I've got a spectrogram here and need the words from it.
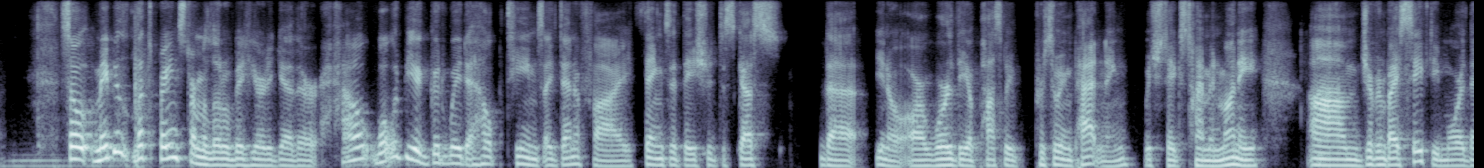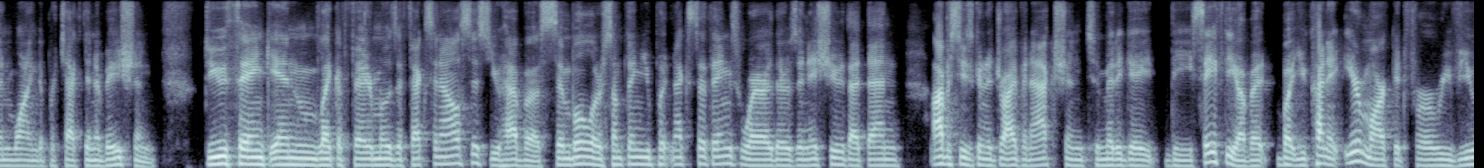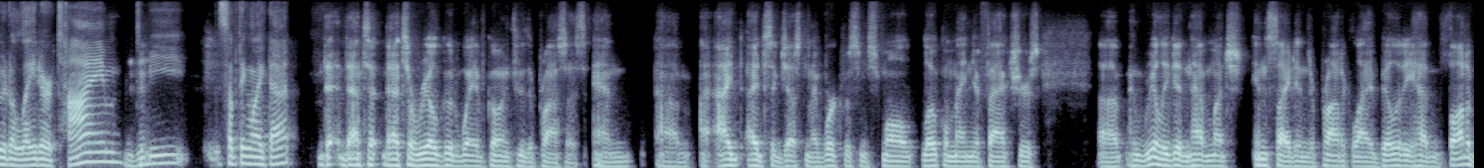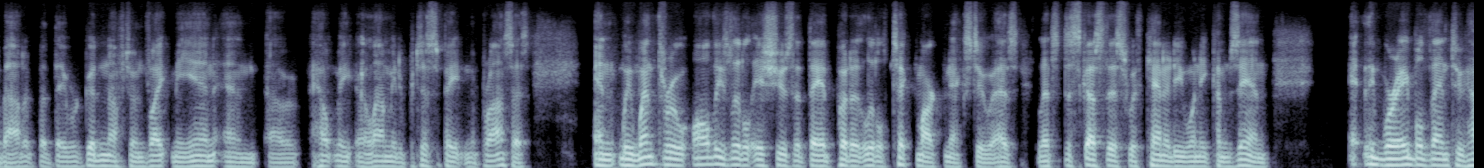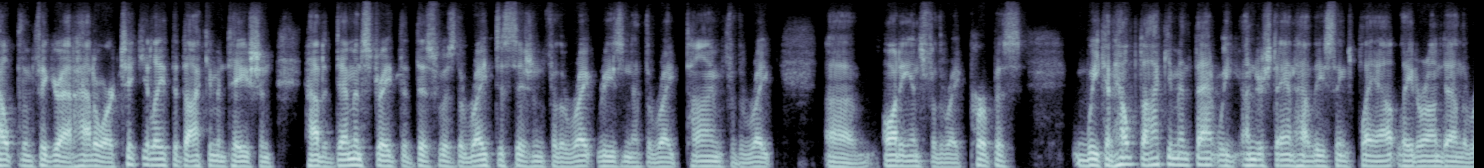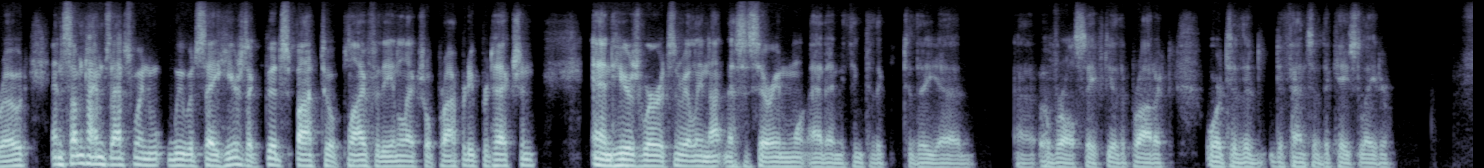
So maybe let's brainstorm a little bit here together. How what would be a good way to help teams identify things that they should discuss that you know are worthy of possibly pursuing patenting, which takes time and money, um, driven by safety more than wanting to protect innovation do you think in like a modes effects analysis you have a symbol or something you put next to things where there's an issue that then obviously is going to drive an action to mitigate the safety of it but you kind of earmark it for a review at a later time mm-hmm. to be something like that that's a that's a real good way of going through the process and um, I, I'd suggest and i've worked with some small local manufacturers uh, who really didn't have much insight into product liability, hadn't thought about it, but they were good enough to invite me in and uh, help me, allow me to participate in the process. And we went through all these little issues that they had put a little tick mark next to as let's discuss this with Kennedy when he comes in. We're able then to help them figure out how to articulate the documentation, how to demonstrate that this was the right decision for the right reason at the right time for the right uh, audience for the right purpose we can help document that. We understand how these things play out later on down the road. And sometimes that's when we would say, here's a good spot to apply for the intellectual property protection. And here's where it's really not necessary and won't add anything to the to the uh, uh, overall safety of the product or to the defense of the case later.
